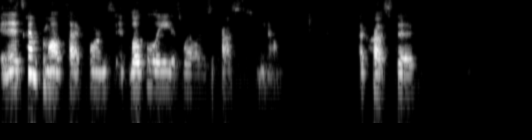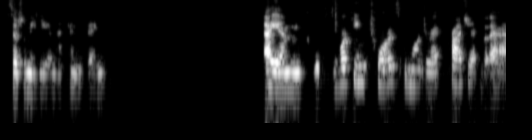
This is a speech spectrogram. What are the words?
and it's come from all platforms, locally as well as across, you know, across the social media and that kind of thing. I am working towards a more direct project uh,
